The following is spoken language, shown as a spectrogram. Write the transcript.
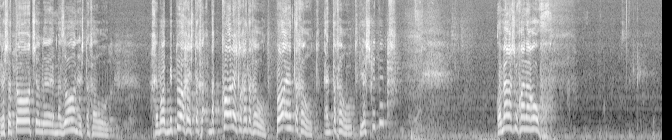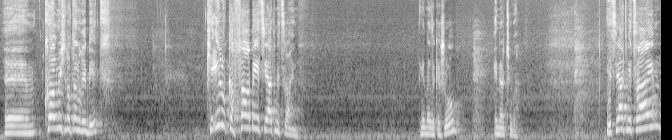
רשתות של מזון יש תחרות. חברות ביטוח יש תחרות. בכל יש לך תחרות. פה אין תחרות. אין תחרות, יש שחיתות. אומר השולחן ערוך, אמ, כל מי שנותן ריבית, כאילו כפר ביציאת מצרים. תגיד מה זה קשור? הנה התשובה. יציאת מצרים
